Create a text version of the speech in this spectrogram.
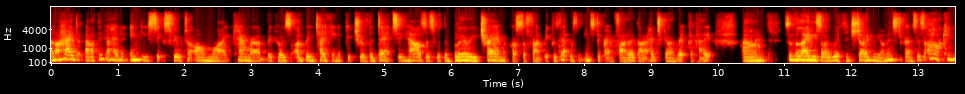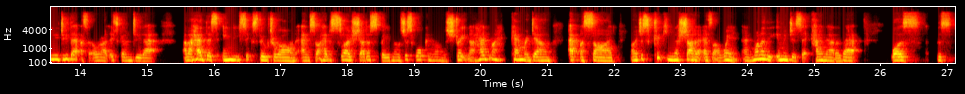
And I had, I think I had an ND6 filter on my camera because I'd been taking a picture of the dancing houses with a blurry tram across the front because that was an Instagram photo that I had to go and replicate. Um, so the ladies I with had showed me on Instagram, says, oh, can you do that? I said, all right, let's go and do that. And I had this ND6 filter on. And so I had a slow shutter speed. And I was just walking along the street and I had my camera down at my side. I was just clicking the shutter as I went. And one of the images that came out of that was this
